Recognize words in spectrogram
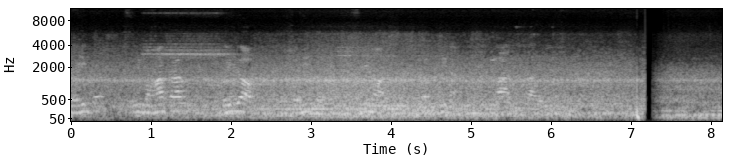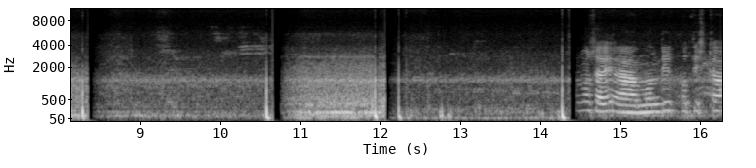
সহিত শ্রী মহাকাল ভৈরব সহিত শ্রীমান মন্দির প্রতিষ্ঠা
